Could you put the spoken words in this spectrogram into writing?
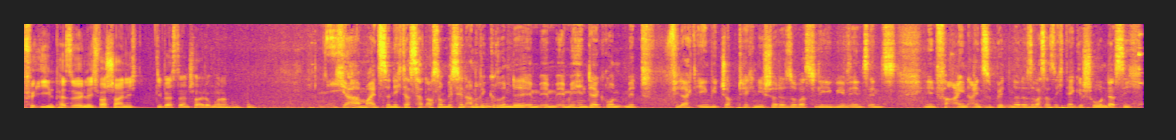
Für ihn persönlich wahrscheinlich die beste Entscheidung, oder? Ja, meinst du nicht, das hat auch so ein bisschen andere Gründe im, im, im Hintergrund mit vielleicht irgendwie jobtechnisch oder sowas irgendwie ins, ins, in den Verein einzubinden oder sowas. Also ich denke schon, dass sich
